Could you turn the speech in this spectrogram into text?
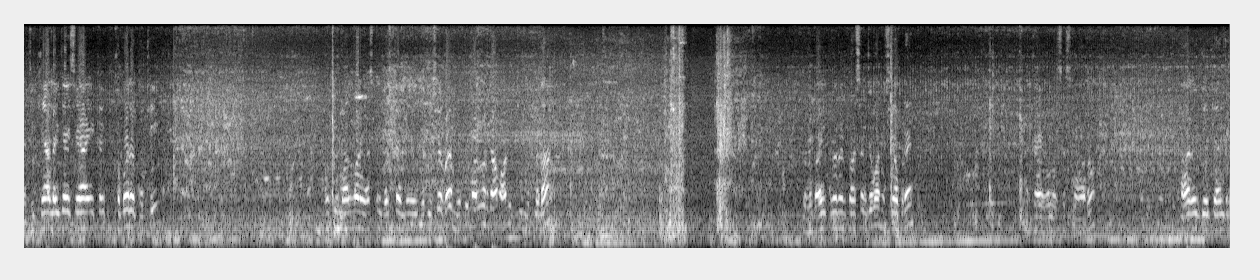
હજી ક્યાં લઈ જાય છે, આ એ કંઈક ખબર જ નથી. મોટી માલવાણ એસટી બસ સ્ટેન્ડ એવું બધું છે. ભાઈ, મોટી માલવાણ ગામ આવી જ મતલબ, હા? બાઈક વાળા પાછળ જવાનું છે આપણે. કાંઈ ઓલો ચશ્મા વાળો. આરોગ્ય કેન્દ્ર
